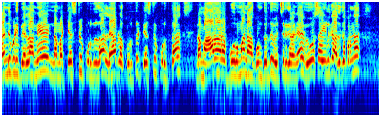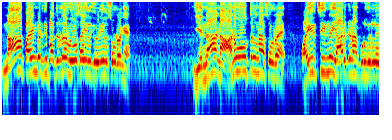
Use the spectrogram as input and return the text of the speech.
கண்டுபிடிப்பு எல்லாமே நம்ம டெஸ்ட் கொடுத்து தான் லேப்ல கொடுத்து டெஸ்ட் கொடுத்து தான் நம்ம ஆதாரப்பூர்வமா நான் கொண்டு வந்து வச்சிருக்கிறேங்க. விவசாயிகளுக்கு அதுக்கப்புறம் தான் நான் பயன்படுத்தி பார்த்துட்டு தான் விவசாயிகளுக்கு வெளியில் சொல்றேங்க. ஏன்னா நான் அனுபவத்தில் நான் சொல்றேன். பயிற்சின்னு யாருக்கு நான் கொடுக்கறது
